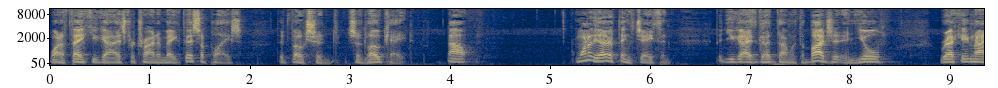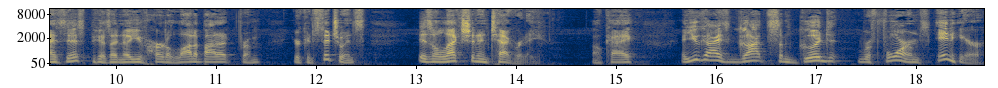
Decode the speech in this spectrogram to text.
want to thank you guys for trying to make this a place that folks should should locate. Now, one of the other things, Jason, that you guys got done with the budget, and you'll recognize this because I know you've heard a lot about it from your constituents, is election integrity. Okay, and you guys got some good reforms in here.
